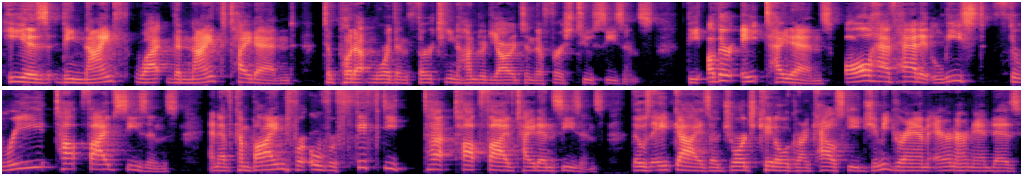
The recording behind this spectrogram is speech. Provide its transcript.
he is the ninth what the ninth tight end to put up more than 1300 yards in their first two seasons. The other eight tight ends all have had at least 3 top 5 seasons and have combined for over 50 top 5 tight end seasons. Those eight guys are George Kittle, Gronkowski, Jimmy Graham, Aaron Hernandez,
